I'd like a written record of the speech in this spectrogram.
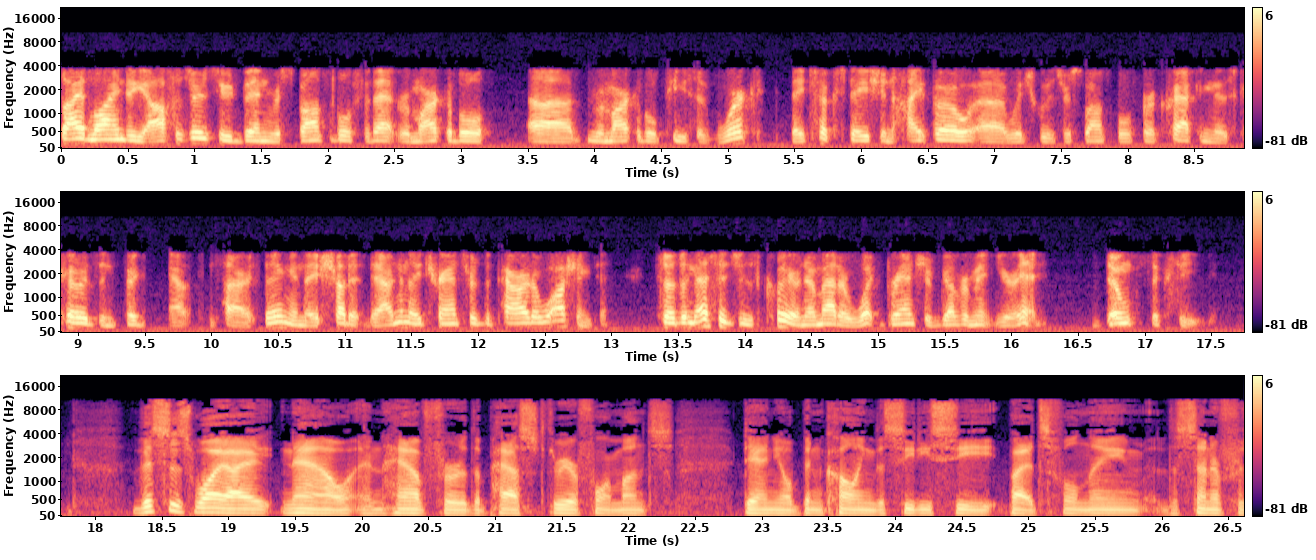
sidelined the officers who'd been responsible for that remarkable uh, remarkable piece of work. They took Station Hypo, uh, which was responsible for cracking those codes and figuring out the entire thing, and they shut it down and they transferred the power to Washington. So the message is clear: no matter what branch of government you're in, don't succeed. This is why I now and have for the past three or four months, Daniel, been calling the CDC by its full name, the Center for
